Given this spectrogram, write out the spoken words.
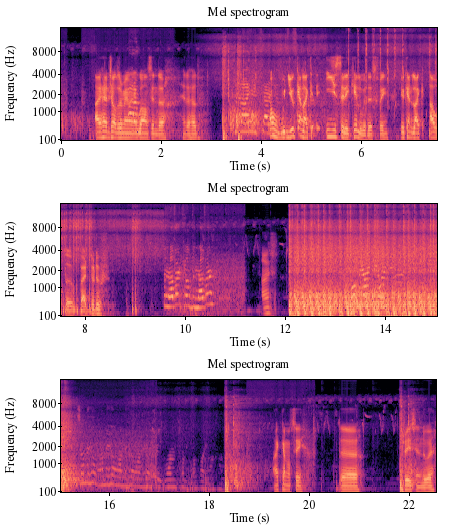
I know. I him Got um, once in the in the head. Then I headshot Oh, him with you can like easily kill with this thing. You can like auto bad to do. Another killed another. Nice. Oh, behind, behind, behind! It's on the hill, on the hill, on the hill, on the hill. Three, 120, 120, 120. I cannot see. The trees in the way.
